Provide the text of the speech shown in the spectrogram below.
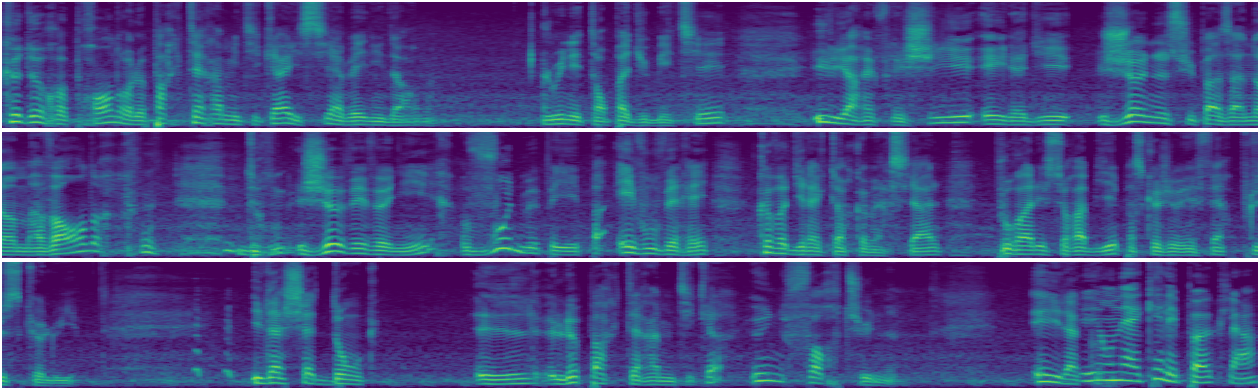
que de reprendre le parc Terra Mythica ici à Benidorm. Lui n'étant pas du métier, il y a réfléchi et il a dit je ne suis pas un homme à vendre, donc je vais venir, vous ne me payez pas et vous verrez que votre directeur commercial pourra aller se rhabiller parce que je vais faire plus que lui. Il achète donc le parc Terra Mythica une fortune. Et il a Et on est à quelle époque là?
